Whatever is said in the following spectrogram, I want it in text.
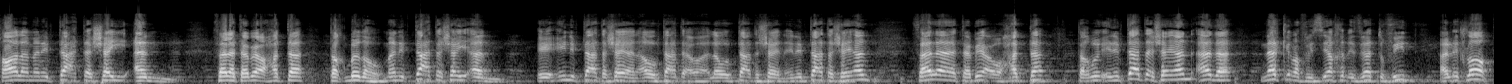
قال من ابتعت شيئا فلا تبعه حتى تقبضه. من ابتعت شيئا إيه، إن ابتعت شيئا أو ابتعت لو ابتعت شيئا إن ابتعت شيئا فلا تبعه حتى تقبضه. إن ابتعت شيئا هذا نكرة في سياق الإثبات تفيد الإطلاق.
